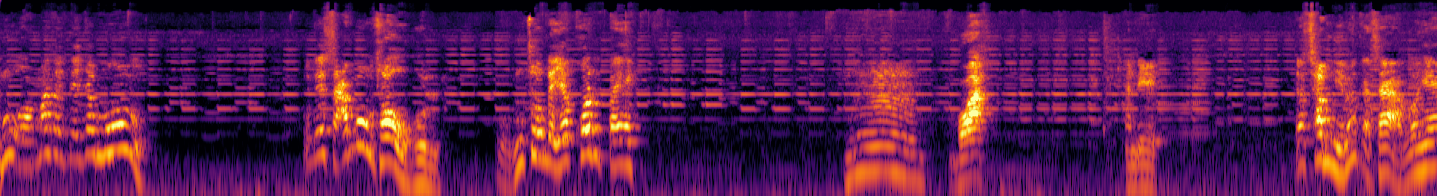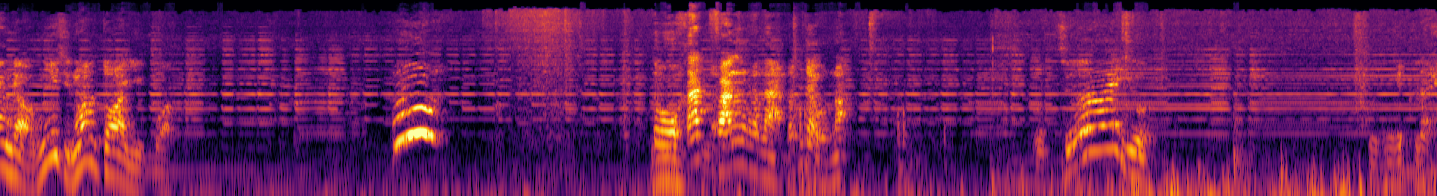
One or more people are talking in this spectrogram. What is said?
มึงออกมาตั้งแต่เจ้าโมงตั้งแต่สามโมงเช้าหุ่นมึงชวนได้ยักคนไป อืมบัวอันนี้แล้วซ้ำนี่มันกระซ่าบ่แห้งเดี๋ยวมึงสินอนตัวอีกบ่โตคัดฟันขนาดต้องเจ้าเนาะเสืออยู่มิดเลย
